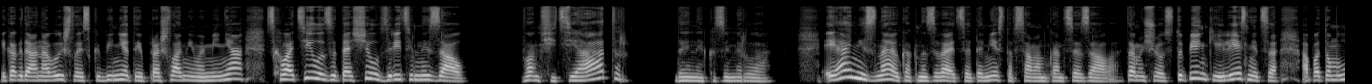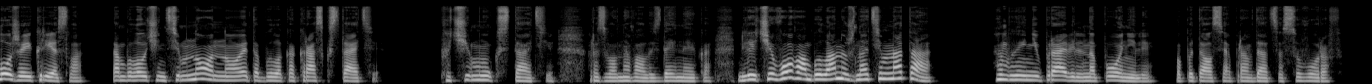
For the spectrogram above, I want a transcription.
и когда она вышла из кабинета и прошла мимо меня, схватил и затащил в зрительный зал. «В амфитеатр?» — Дайнека замерла. «Я не знаю, как называется это место в самом конце зала. Там еще ступеньки и лестница, а потом ложа и кресло. Там было очень темно, но это было как раз кстати». «Почему кстати?» — разволновалась Дайнека. «Для чего вам была нужна темнота?» «Вы неправильно поняли», — попытался оправдаться Суворов.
